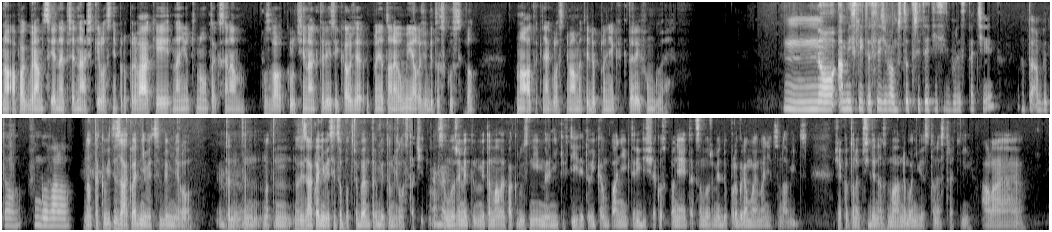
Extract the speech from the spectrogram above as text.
No a pak v rámci jedné přednášky vlastně pro prváky na Newtonu, tak se nám pozval klučina, který říkal, že úplně to neumí, ale že by to zkusil. No a tak nějak vlastně máme teď doplněk, který funguje. No a myslíte si, že vám 130 tisíc bude stačit na to, aby to fungovalo? Na takové ty základní věci by mělo. Ten, mhm. ten, na, ten, na ty základní věci, co potřebujeme, tak by to mělo stačit. No. Uh-huh. Samozřejmě my tam máme pak různý milníky v té hitové kampani, který když jako splnějí, tak samozřejmě doprogramujeme něco navíc. Že jako to nepřijde na zmar nebo nikde se to nestratí. Ale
